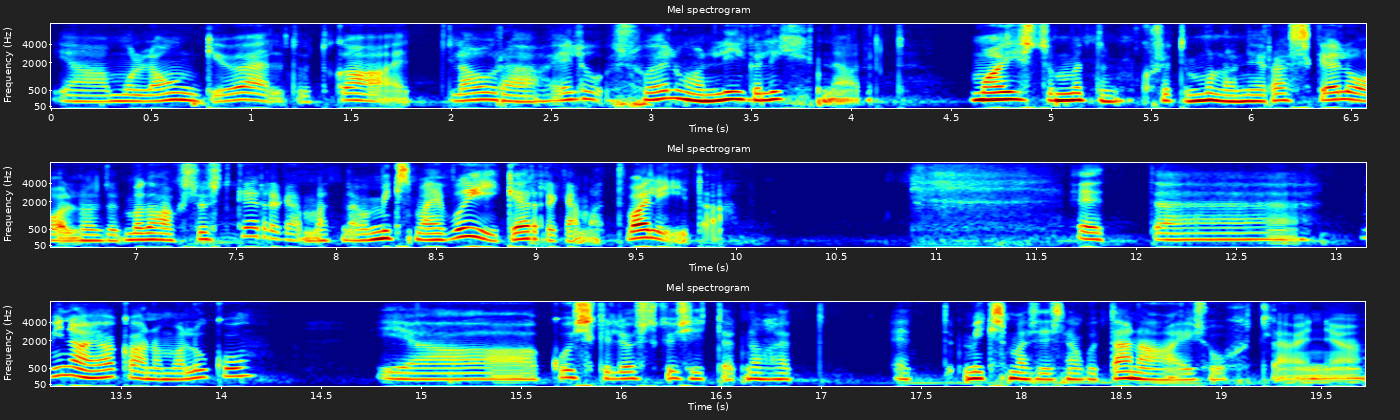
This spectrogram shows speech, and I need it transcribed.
Ja mulle ongi öeldud ka, et Laura, elu, su elu on liiga lihtne olnud. ma istun, mõtlen, kuradi, mul on nii raske elu olnud, et ma tahaks just kergemat, nagu miks ma ei või kergemat valida. et äh, mina jagan oma lugu ja kuskil just küsiti, et noh, et, et miks ma siis nagu täna ei suhtle, on ju,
